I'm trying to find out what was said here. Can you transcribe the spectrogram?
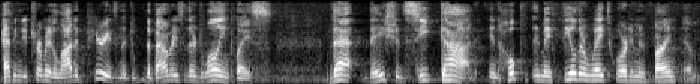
having determined allotted periods in the, the boundaries of their dwelling place, that they should seek God in hope that they may feel their way toward Him and find Him.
